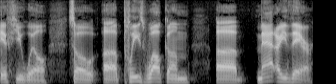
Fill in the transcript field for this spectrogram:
if you will. So uh, please welcome uh, Matt. Are you there?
